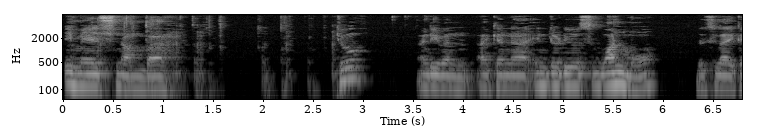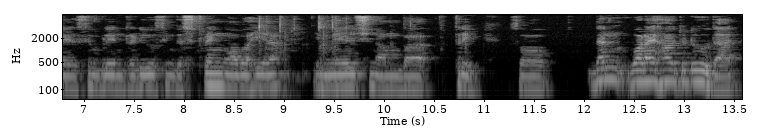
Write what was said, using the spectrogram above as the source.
image number two. And even I can uh, introduce one more. It's like I simply introducing the string over here image number three. So then what I have to do that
